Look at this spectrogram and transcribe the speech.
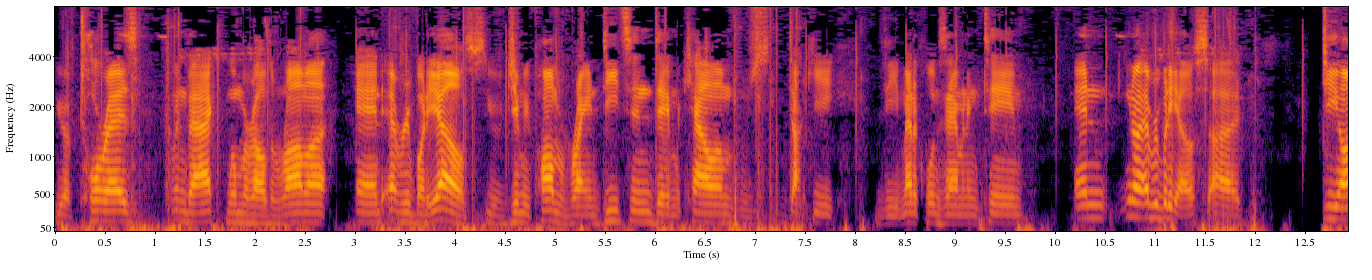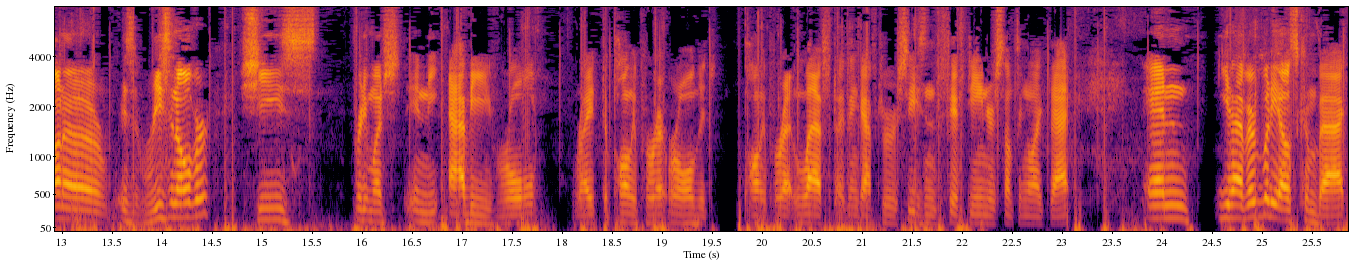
You have Torres coming back, Wilmer Valderrama, and everybody else. You have Jimmy Palmer, Brian Dietzen, Dave McCallum, who's Ducky, the medical examining team, and you know everybody else. Uh, Diona, is it Reasonover? She's pretty much in the Abby role, right? The Pauley Perrette role that Pauley Perrette left, I think, after season 15 or something like that. And you have everybody else come back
